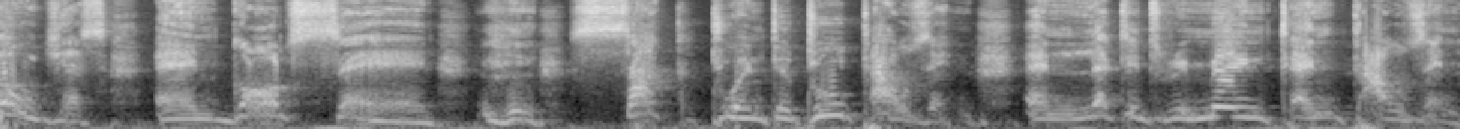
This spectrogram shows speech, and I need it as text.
soldiers. And god said sack 22,000 and let it remain 10,000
